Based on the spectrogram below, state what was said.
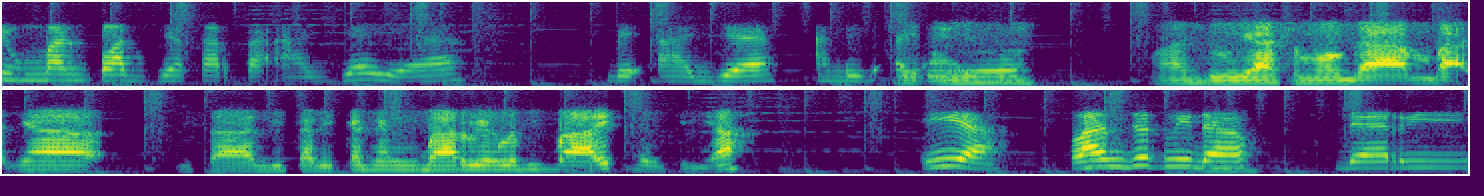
Cuman plat Jakarta aja ya. B aja. Aduh, aduh. Waduh ya semoga mbaknya bisa dicarikan yang baru yang lebih baik mungkin ya. Iya, lanjut nih Hmm. Dav. Dari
